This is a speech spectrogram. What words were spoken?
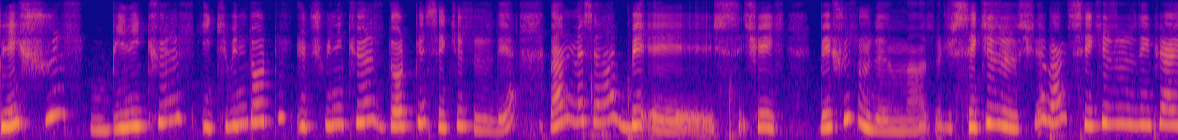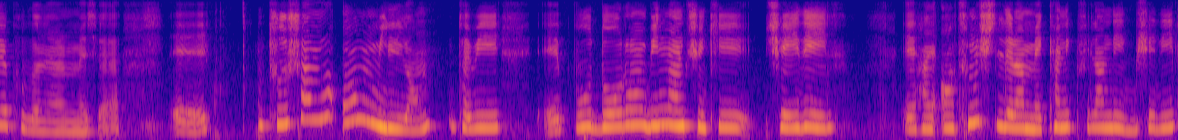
500, 1200, 2400, 3200, 4800 diye. Ben mesela be, e, şey 500 mü dedim ben az önce? 800 işte ben 800 DPI'de kullanıyorum mesela. E, tuş ömrü 10 milyon. Tabii e, bu doğru mu bilmiyorum çünkü şey değil. E, hani 60 lira mekanik falan değil bir şey değil.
